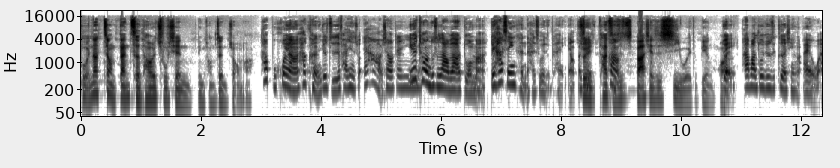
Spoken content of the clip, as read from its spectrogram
酷！那这样单侧它会出现临床症状吗？它不会啊，它可能就只是发现说，哎，它好像因为通常都是拉布拉多嘛，嗯、对它声音可能还是会有点不太一样，所以它只是发现是细微的变化。对，拉布拉多就是个性很爱玩，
